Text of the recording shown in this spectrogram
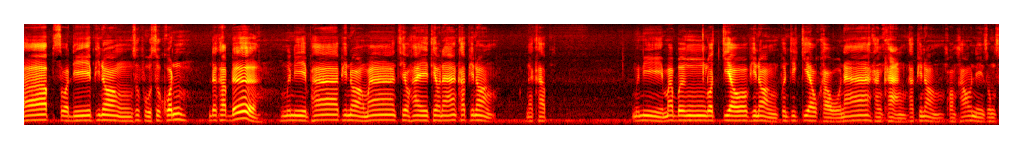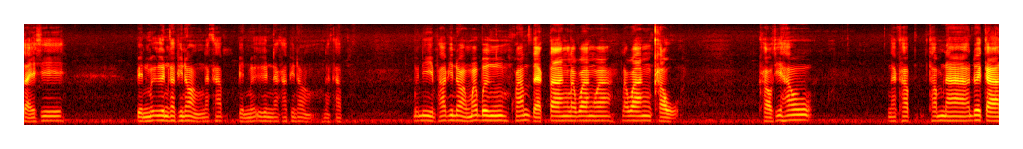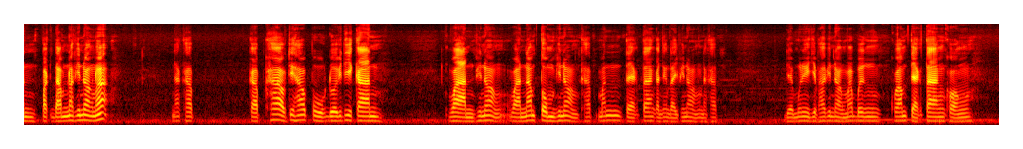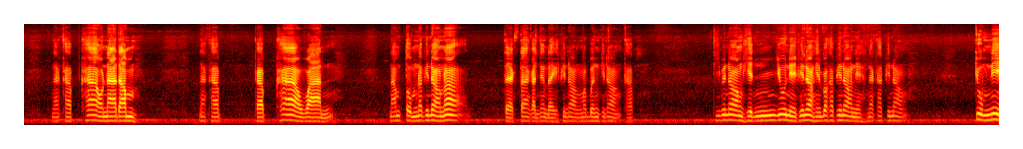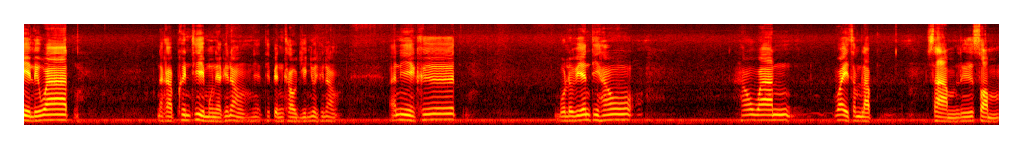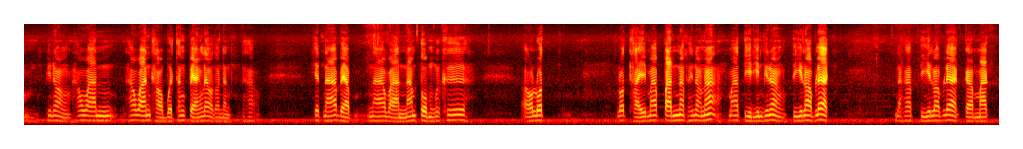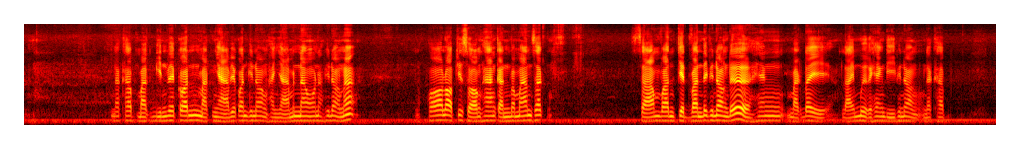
ครับ สวัสดีพี่น้องสุภูสุคนเด้อครับ เด้อมื้อนี้พาพี่น้องมาเที่ยวไห้เที่ยวนาครับพี่น้องนะครับมื้อนี้มาเบิงรถเกี่ยวพี่น้องเพิ่นสิเกี่ยวเขานาข้างๆครับพี่น้องของเขานี่สงสัยสิเป็นมืออื่นครับพี่น้องนะครับ เป็นมืออื่นนะครับพี่น้องนะครับมื้อนี้พาพี่น้องมาเบิงความแตกต่างระว่างว่าระว่างเขาเข่าที่เฮา นะครับทำนาด้วยการปักดำนะพี่น้องเนาะนะครับ กับข้าวที่เขาปลูกโดยวิธีการหวานพี่น้องหวานน้ำต้มพี่น้องครับ มันแตกต่างกันอย่างไรพี่น้องนะครับ เดี๋ยวมื้อนี้จะพาพี่น้องมาเบิ่งความแตกต่างของนะครับ ข้าวนาดำนะครับ กับข้าวหวานน้ำต้มนะพี่น้องเนาะแตกต่างกันอย่างไรพี่น้องมาเบิ่งพี่น้องครับ ที่พี่น้องเห็นอยู่เนี่ยพี่น้องเห็นบ่ครับพี่น้องเนี่ยนะครับ พี่น้อง จุ่มนี่หรือว่านะครับ พื้นที่มึงเนี่ยพี่น้องเนี่ยที่เป็นเขายืนอยู่พี่น้อง อันนี้คือบริเวณที่เฮาเฮาวานไว้สำหรับสามหรือซ่อมพี่น้องเฮาวานเฮาวานเขาเบิดทั้งแปลงแล้วตอนนั้นนะครับเฮ็ดนาแบบนาหวานน้ำต้มก็คือ เอารถรถไถมาปั่นนะพี่น้องนะมาตีดินพี่น้อง ตีรอบแรกนะครับ ตีรอบแรกกับหมัก นะครับ หมักดินไว้ก่อนหมักหญ้าไว้ก่อนพี่น้องให้หญ้ามันเน่านะพี่น้องนะพอรอบที่สองห่างกันประมาณสักสามวันเจ็ดวันได้พี่น้องเด้อแห้งหมักได้หลายมือก็แห้งดีพี่น้องนะครับ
